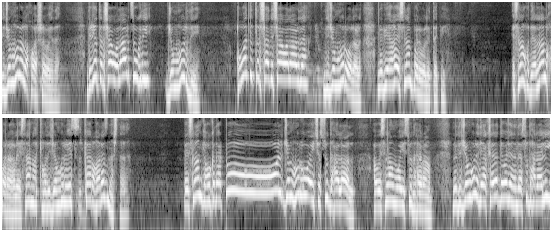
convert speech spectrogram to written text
د جمهور لخوا شوی ده دغه تر شا ولاړ څوک دی جمهور دی قوت تر شا د چا ولاړ ده د جمهور ولاړ نو بیا هغه اسلام پر ولې تپی اسلام خو د الله لخوا راغلی اسلام کې خو د جمهور هیڅ کار غرض نشته ده په اسلام کې خو کدا ټول جمهور وایي چې سود حلال او اسلام وایي سود حرام نو د جمهور د اکثریت د وجه نه د سود حلالي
